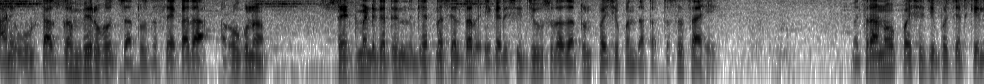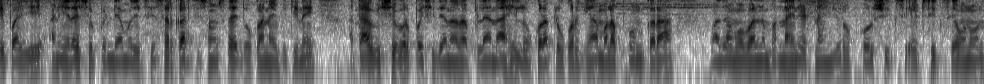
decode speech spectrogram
आणि उलटा गंभीर होत जातो. जसं एखादा रुग्ण ट्रीटमेंट घेत घेत नसेल तर एका दिवशी जीवसुद्धा जातून पैसे पण जातात. तसंच आहे. मित्रांनो पैशाची बचत केली पाहिजे आणि एल आय सी ऑफ इंडियामध्येच ही सरकारची संस्था आहे धोका नाही भीती नाही. आता आयुष्यभर पैसे देणारा प्लॅन आहे. लवकरात लवकर घ्या मला फोन करा. माझा mobile number nine eight nine zero four six eight six seven one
